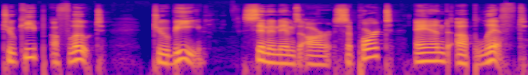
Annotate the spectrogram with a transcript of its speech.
to keep afloat. To B, synonyms are support and uplift.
